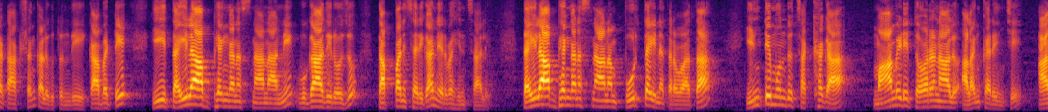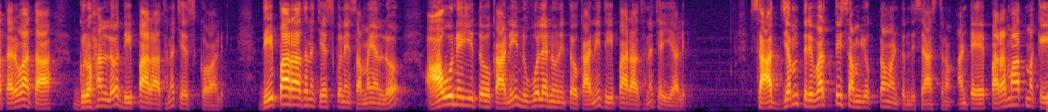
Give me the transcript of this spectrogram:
కటాక్షం కలుగుతుంది. కాబట్టి ఈ తైలాభ్యంగన స్నానాన్ని ఉగాది రోజు తప్పనిసరిగా నిర్వహించాలి. తైలాభ్యంగన స్నానం పూర్తయిన తర్వాత ఇంటి ముందు చక్కగా మామిడి తోరణాలు అలంకరించి ఆ తర్వాత గృహంలో దీపారాధన చేసుకోవాలి. దీపారాధన చేసుకునే సమయంలో ఆవు నెయ్యితో కానీ నువ్వుల నూనెతో కానీ దీపారాధన చేయాలి. సాధ్యం త్రివర్తి సంయుక్తం అంటుంది శాస్త్రం. అంటే పరమాత్మకి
